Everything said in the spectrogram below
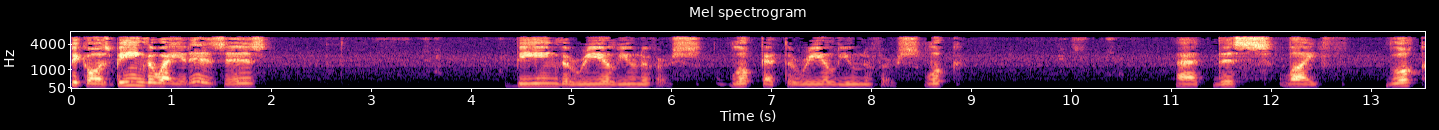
Because being the way it is is being the real universe. Look at the real universe. Look at this life. Look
